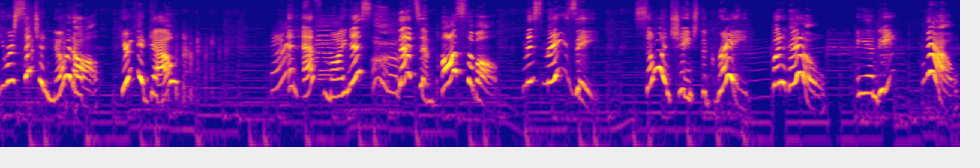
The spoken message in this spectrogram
You are such a know-it-all. Minus? That's impossible! Miss Maisie! Someone changed the grade, but who? Andy? No.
